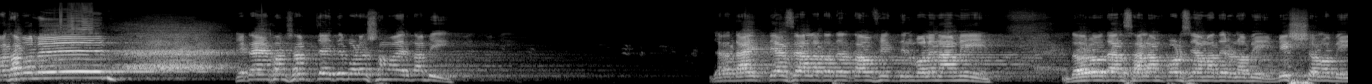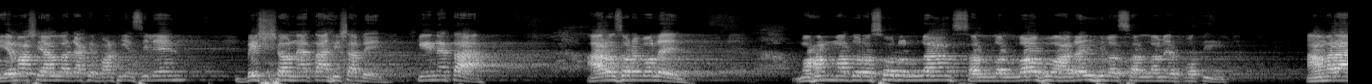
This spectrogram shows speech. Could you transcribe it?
কথা বলেন। এটা এখন সবচাইতে বড় সময়ের দাবি। যারা দায়িত্বে আছে, আল্লাহ তাদের তৌফিক দিন, বলেন আমি দরুদ আর সালাম পড়ছে আমাদের নবী, বিশ্ব নবী। এ মাসে আল্লাহ যাকে পাঠিয়েছিলেন বিশ্ব নেতা হিসাবে কি নেতা? আরও জোরে বলেন। মোহাম্মদ রসুল্লাহ সাল্লাল্লাহু আলাইহি ওয়াসাল্লামের প্রতি। আমরা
